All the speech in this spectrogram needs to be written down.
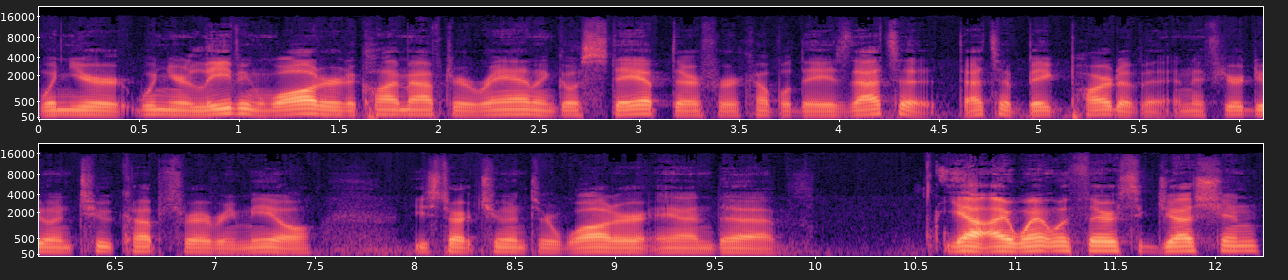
when you're when you're leaving water to climb after a ram and go stay up there for a couple days, that's a that's a big part of it. And if you're doing two cups for every meal, you start chewing through water. And uh, yeah, I went with their suggestion,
